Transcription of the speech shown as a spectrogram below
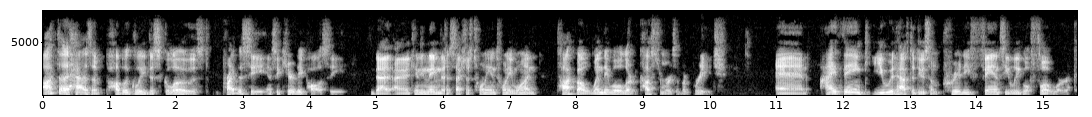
Okta has a publicly disclosed privacy and security policy that I can even name the sections 20 and 21 talk about when they will alert customers of a breach. And I think you would have to do some pretty fancy legal footwork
